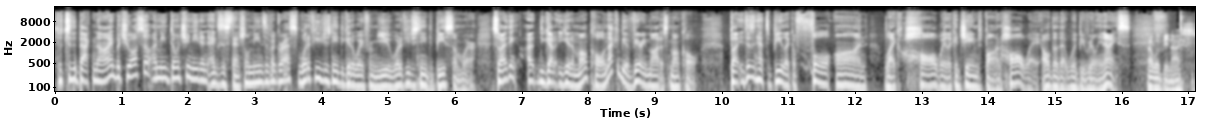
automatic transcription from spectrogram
to, to the back nine, but you also, I mean, don't you need an existential means of egress? What if you just need to get away from you? What if you just need to be somewhere? So I think uh, you got you get a monk hole, and that could be a very modest monk hole, but it doesn't have to be like a full on like hallway, like a James Bond hallway. Although that would be really nice. That would be nice.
